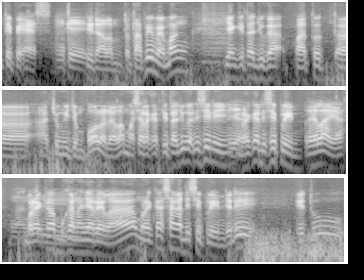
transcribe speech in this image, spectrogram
TPS Oke. di dalam. Tetapi memang yang kita juga patut eh, acungi jempol adalah masyarakat kita juga di sini. Iya. Mereka disiplin rela ya ngantri. mereka bukan hanya rela, mereka sangat disiplin. Jadi itu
